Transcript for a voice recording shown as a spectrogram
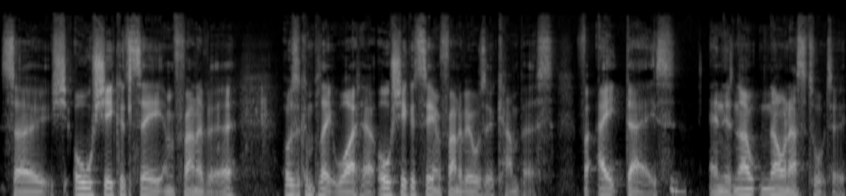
So she, all she could see in front of her was a complete whiteout. All she could see in front of her was her compass for eight days. And there's no no one else to talk to.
